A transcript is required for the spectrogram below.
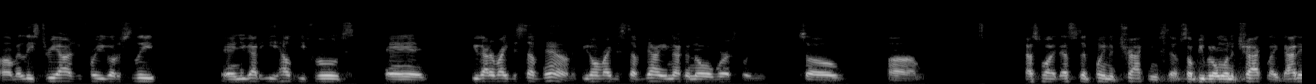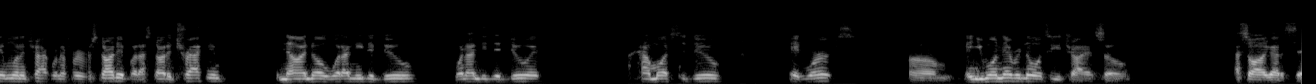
um, at least three hours before you go to sleep, and you got to eat healthy foods. And you got to write this stuff down. If you don't write this stuff down, you're not gonna know what works for you. So um, that's why that's the point of tracking stuff. Some people don't want to track. Like I didn't want to track when I first started, but I started tracking. Now I know what I need to do, when I need to do it, how much to do, it works. Um, and you will never know until you try it. So that's all I got to say.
